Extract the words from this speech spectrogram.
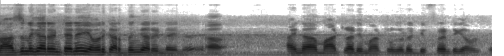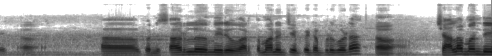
రాజన్న గారు అంటేనే ఎవరికి అర్థం కారండి ఆయన. ఆయన మాట్లాడే మాటలు కూడా డిఫరెంట్గా ఉంటాయి. కొన్నిసార్లు మీరు వర్తమానం చెప్పేటప్పుడు కూడా చాలా మంది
